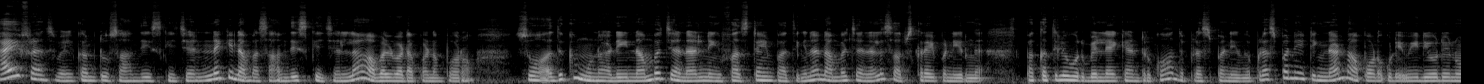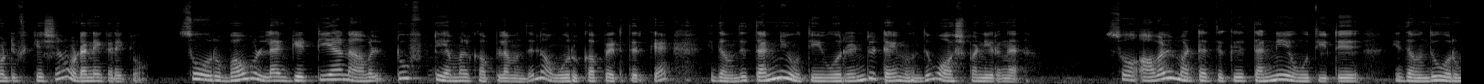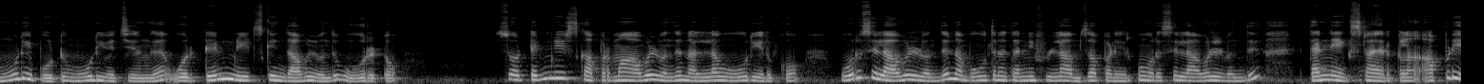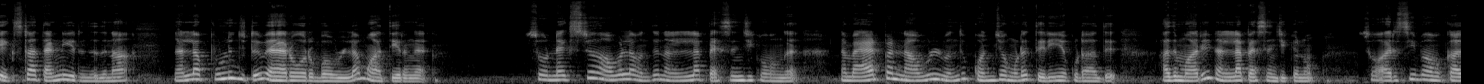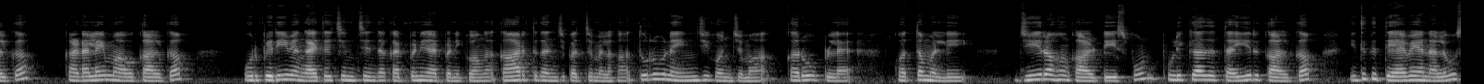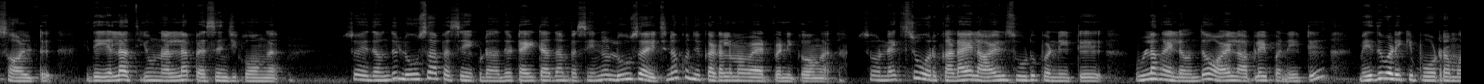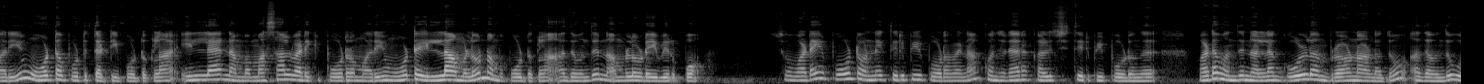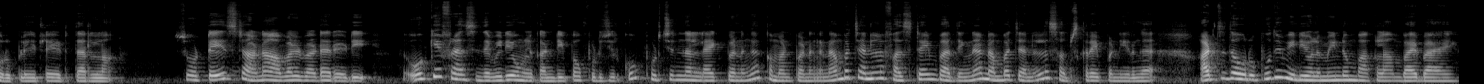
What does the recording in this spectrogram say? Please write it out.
Hi friends welcome to Shanthi's kitchen இன்றைக்கி நம்ம சாந்திஸ் கிச்சனில் அவல் வடை பண்ண போகிறோம் ஸோ அதுக்கு முன்னாடி நம்ம சேனல் நீங்கள் ஃபஸ்ட் டைம் பார்த்தீங்கன்னா நம்ம சேனலை சப்ஸ்கிரைப் பண்ணிடுங்க பக்கத்தில் ஒரு பெல் ஐக்கான் இருக்கும் அதை ப்ரெஸ் பண்ணிடுங்க ப்ரெஸ் பண்ணிட்டிங்கன்னா நான் போடக்கூடிய வீடியோடைய நோட்டிஃபிகேஷன் உடனே கிடைக்கும். ஸோ ஒரு பவுலில் கெட்டியான அவல் டூ ஃபிஃப்டி எம்எல் கப்பில் வந்து நான் ஒரு கப் எடுத்திருக்கேன். இதை வந்து தண்ணி ஊற்றி ஒரு ரெண்டு டைம் வந்து வாஷ் பண்ணிடுங்க ஸோ அவல் மட்டத்துக்கு தண்ணியை ஊற்றிட்டு இதை வந்து ஒரு மூடி போட்டு மூடி வச்சுருங்க. ஒரு டென் மினிட்ஸ்க்கு இந்த அவல் வந்து ஊறட்டும். ஸோ டென் மினிட்ஸ்க்கு அப்புறமா அவள் வந்து நல்லா ஊறி இருக்கும் ஒரு சில அவள் வந்து நம்ம ஊற்றின தண்ணி ஃபுல்லாக அப்சர்வ் பண்ணியிருக்கோம். ஒரு சில அவள் வந்து தண்ணி எக்ஸ்ட்ரா இருக்கலாம். அப்படி எக்ஸ்ட்ரா தண்ணி இருந்ததுன்னா நல்லா புழிஞ்சிட்டு வேறு ஒரு பவுலில் மாற்றிடுங்க ஸோ நெக்ஸ்ட்டு அவளை வந்து நல்லா பிசைஞ்சிக்கோங்க. நம்ம ஆட் பண்ண அவள் வந்து கொஞ்சம் கூட தெரியக்கூடாது. அது மாதிரி நல்லா பிசைஞ்சிக்கணும். ஸோ அரிசி மாவு கால் கப் கடலை மாவு கால் கப் ஒரு பெரிய வெங்காயத்தை சின்ன சின்னதாக கட் பண்ணி ஆட் பண்ணிக்கோங்க. காரத்துக்கு அஞ்சு பச்சை மிளகாய் துருவின இஞ்சி கொஞ்சமாக கருவேப்பிலை கொத்தமல்லி ஜீரகம் கால் டீஸ்பூன் புளிக்காத தயிர் கால் கப் இதுக்கு தேவையான அளவு சால்ட்டு இதை எல்லாத்தையும் நல்லா பிசைஞ்சிக்கோங்க. ஸோ இதை வந்து லூஸாக பிசையக்கூடாது. டைட்டாக தான் பிசையணும். லூஸ் ஆயிடுச்சுன்னா கொஞ்சம் கடலை மாவு ஆட் பண்ணிக்கோங்க. ஸோ நெக்ஸ்ட்டு ஒரு கடாயில் ஆயில் சூடு பண்ணிவிட்டு உள்ளங்கையில் வந்து ஆயில் அப்ளை பண்ணிவிட்டு மெதுவடைக்கு போடுற மாதிரியும் ஓட்டை போட்டு தட்டி போட்டுக்கலாம். இல்லை நம்ம மசால் வடைக்கு போடுற மாதிரியும் ஓட்டை இல்லாமலும் நம்ம போட்டுக்கலாம். அது வந்து நம்மளுடைய விருப்பம். ஸோ வடையை போட்டோடனே திருப்பி போட வேணாம். கொஞ்சம் நேரம் கழித்து திருப்பி போடுங்க. வடை வந்து நல்லா கோல்டன் ப்ரௌன் ஆனதும் அதை வந்து ஒரு பிளேட்டில் எடுத்துடலாம் ஸோ டேஸ்டான அவள் வடை ரெடி ஓகே ஃப்ரெண்ட்ஸ் இந்த வீடியோ உங்களுக்கு கண்டிப்பாக பிடிச்சிருக்கும். பிடிச்சிருந்தா லைக் பண்ணுங்கள் கமெண்ட் பண்ணுங்கள் நம்ம சேனலில் ஃபஸ்ட் டைம் பார்த்தீங்கன்னா நம்ம சேனலில் சப்ஸ்கிரைப் பண்ணிடுங்க அடுத்தது ஒரு புது வீடியோவில் மீண்டும் பார்க்கலாம். பாய் பாய்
